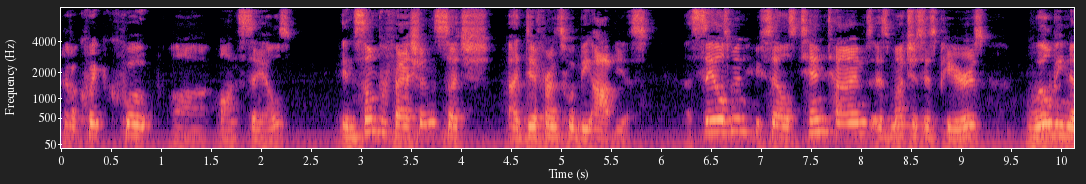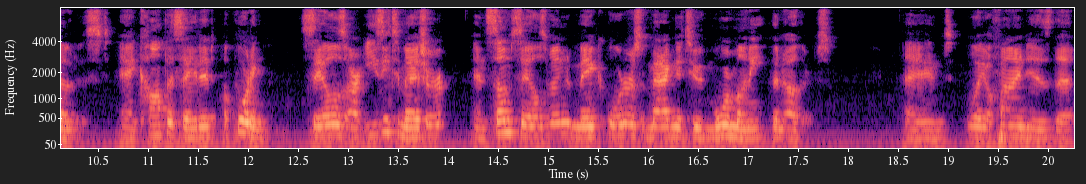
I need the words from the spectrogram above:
I have a quick quote uh, on sales. In some professions, such a difference would be obvious. A salesman who sells 10 times as much as his peers will be noticed and compensated accordingly. Sales are easy to measure, and some salesmen make orders of magnitude more money than others. And what you'll find is that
